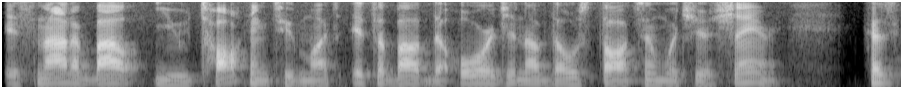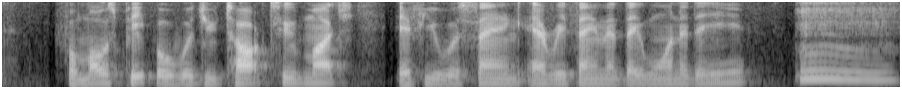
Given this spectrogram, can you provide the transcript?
it's not about you talking too much it's about the origin of those thoughts and what you're sharing. Because for most people would you talk too much if you were saying everything that they wanted to hear? Mm.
